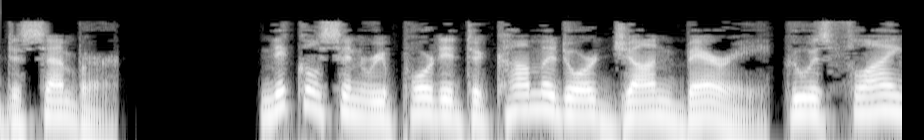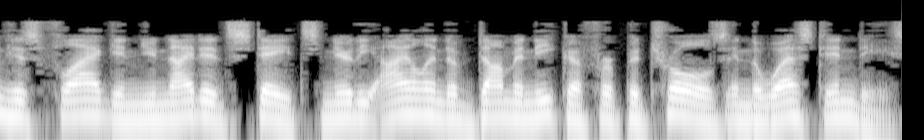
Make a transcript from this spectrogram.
December. Nicholson reported to Commodore John Barry, who was flying his flag in United States near the island of Dominica for patrols in the West Indies.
